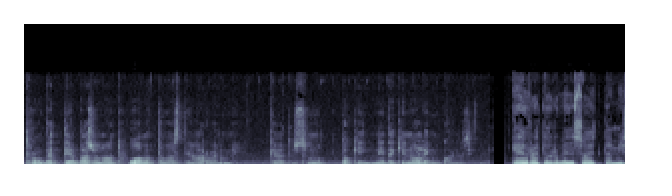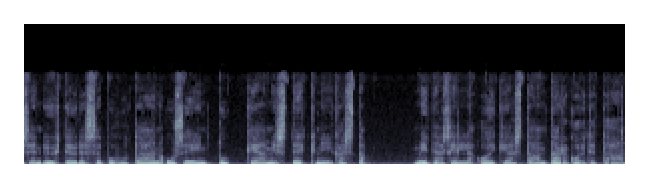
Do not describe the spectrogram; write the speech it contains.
trumpetti ja pasunot huomattavasti harvemmin käytössä, mutta toki niitäkin oli mukana sitten. Käyrätorven soittamisen yhteydessä puhutaan usein tukkeamistekniikasta. Mitä sillä oikeastaan tarkoitetaan?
